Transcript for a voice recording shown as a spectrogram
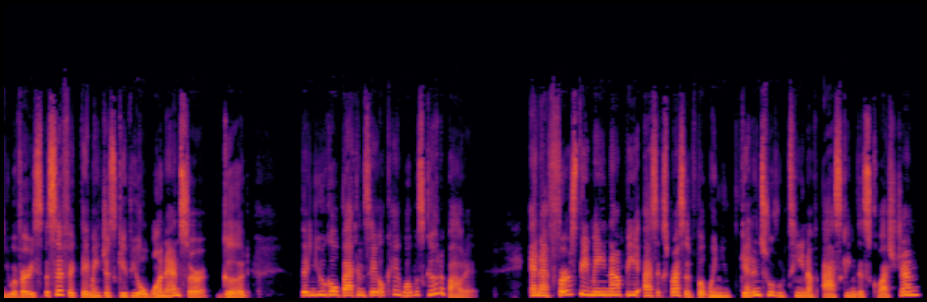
you were very specific. They may just give you a one answer, good. Then you go back and say, okay, what was good about it? And at first, they may not be as expressive, but when you get into a routine of asking this question,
